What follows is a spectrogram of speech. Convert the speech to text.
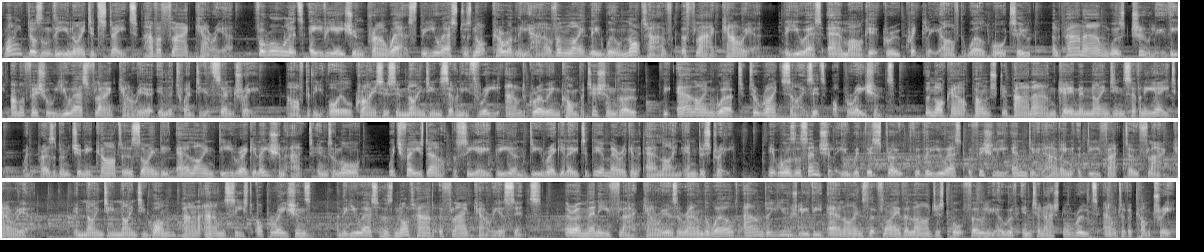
Why doesn't the United States have a flag carrier? For all its aviation prowess, the US does not currently have and likely will not have a flag carrier. The US air market grew quickly after World War II, and Pan Am was truly the unofficial US flag carrier in the 20th century. After the oil crisis in 1973 and growing competition, though, the airline worked to right size its operations. The knockout punch to Pan Am came in 1978 when President Jimmy Carter signed the Airline Deregulation Act into law, which phased out the CAB and deregulated the American airline industry. It was essentially with this stroke that the US officially ended having a de facto flag carrier. In 1991, Pan Am ceased operations, and the US has not had a flag carrier since. There are many flag carriers around the world and are usually the airlines that fly the largest portfolio of international routes out of a country,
